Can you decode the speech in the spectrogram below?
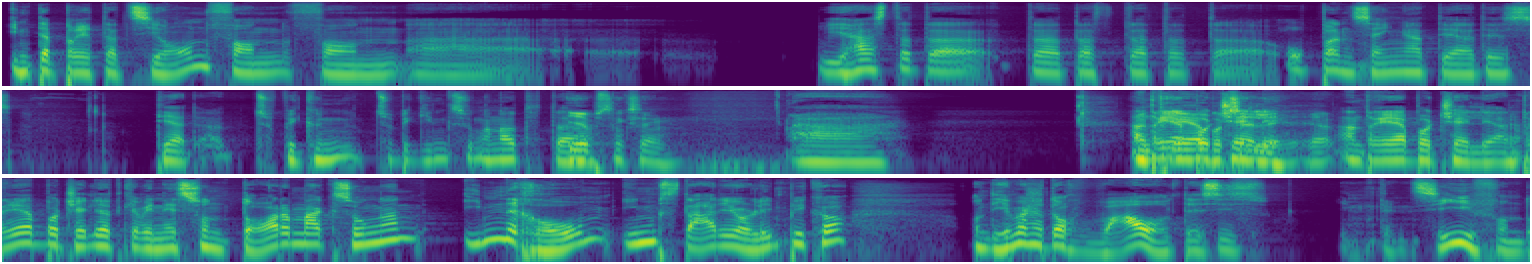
Interpretation von, von äh, wie heißt der, der, der, der, der, der Opernsänger, der das der zu Beginn, zu Beginn gesungen hat, der, Ich hab's nicht gesehen. Ah. Andrea, Andrea Bocelli. Bocelli, ja. Andrea Bocelli. Andrea Bocelli hat, glaube ich, Nessun Dorma gesungen in Rom im Stadio Olimpico. Und ich habe mir schon gedacht, wow, das ist intensiv und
